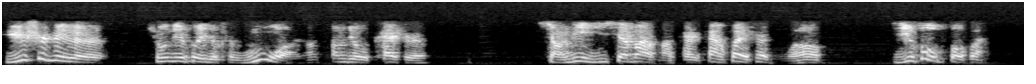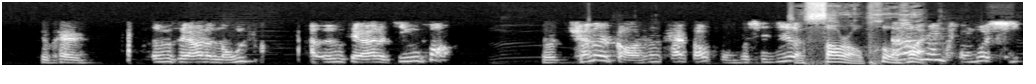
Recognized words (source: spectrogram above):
于是这个兄弟会就很怒啊，然后他们就开始想尽一切办法开始干坏事，我要敌后破坏，就开始打 NCR 的农场，打 NCR 的金矿，就全都是搞成开始搞恐怖袭击了。骚扰破坏他这，种恐怖袭，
